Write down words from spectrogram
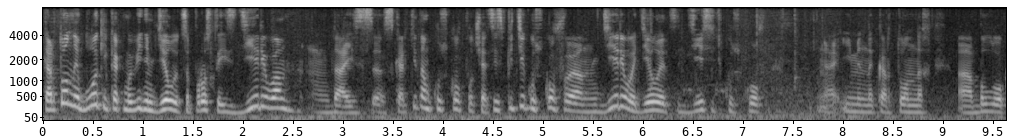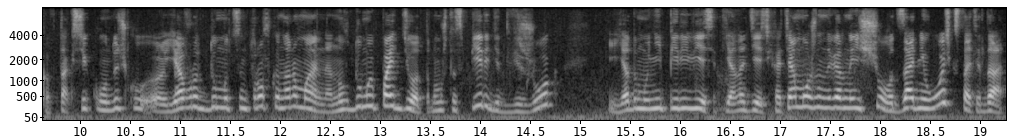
Картонные блоки, как мы видим, делаются просто из дерева. Да, из скольки там кусков получается? Из пяти кусков э, дерева делается 10 кусков э, именно картонных а, блоков. Так, секундочку. Э, я вроде думаю, центровка нормальная. Но думаю, пойдет, потому что спереди движок. И я думаю, не перевесит, я надеюсь. Хотя можно, наверное, еще. Вот заднюю ось, кстати, да.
